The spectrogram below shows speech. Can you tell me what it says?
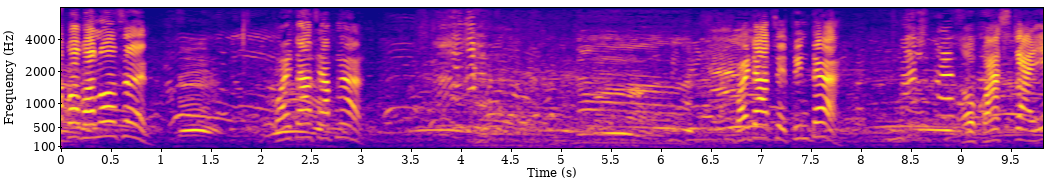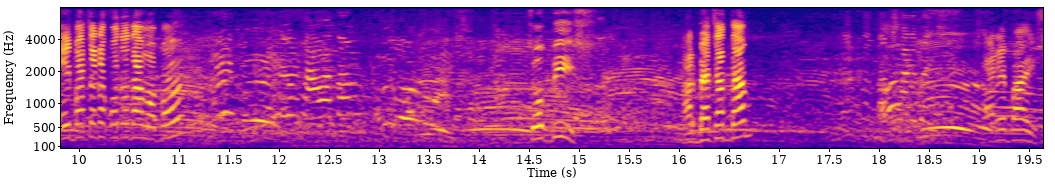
আপা, ভালো আছেন? কয়টা আছে আপনার? কয়টা আছে? তিনটা? ও, পাঁচটা। এই বাচ্চাটা কত দাম, আপা? চব্বিশ। আর বেচার দাম? সাড়ে বাইশ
